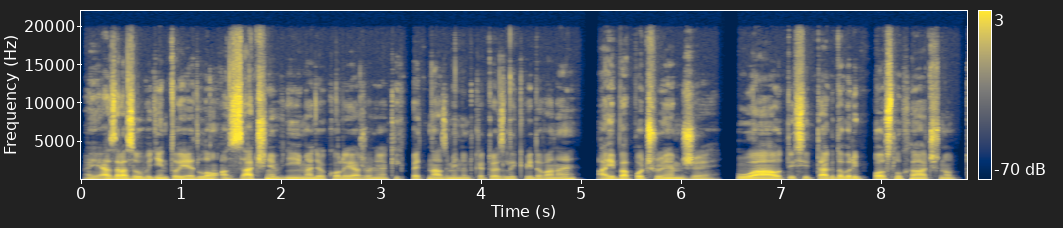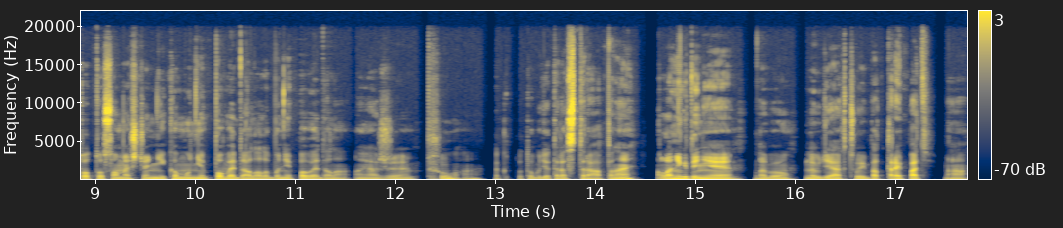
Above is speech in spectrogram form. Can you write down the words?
a ja zrazu uvidím to jedlo a začnem vnímať okolie až o nejakých 15 minút, keď to je zlikvidované a iba počujem, že wow, ty si tak dobrý poslucháč, no toto som ešte nikomu nepovedal alebo nepovedala. A ja, že púha, tak toto bude teraz trápne. Ale nikdy nie, lebo ľudia chcú iba trepať a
